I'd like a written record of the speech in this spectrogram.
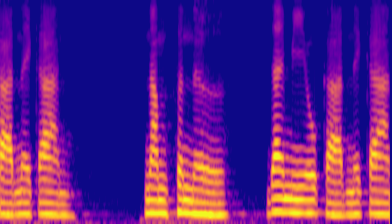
กาสในการนำเสนอ ได้มีโอกาสในการ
